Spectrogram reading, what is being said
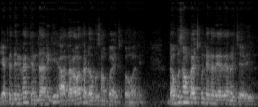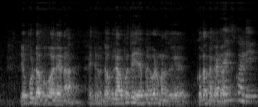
ఎట్ట తిరిగినా తినడానికి ఆ తర్వాత డబ్బు సంపాదించుకోవాలి. డబ్బు సంపాదించుకుంటే కదా ఏదైనా వచ్చేది? ఎప్పుడు డబ్బు కావాలేనా అయితే డబ్బు లేకపోతే ఏ పని కూడా మనకు కుదరదు కదా. తెలుసుకోండి.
